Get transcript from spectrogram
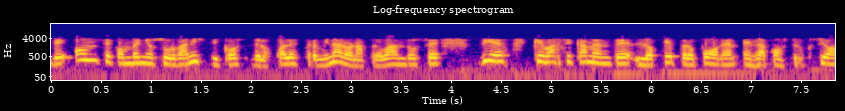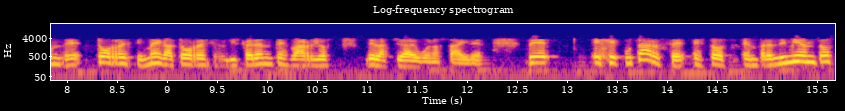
de 11 convenios urbanísticos, de los cuales terminaron aprobándose 10, que básicamente lo que proponen es la construcción de torres y megatorres en diferentes barrios de la ciudad de Buenos Aires. De ejecutarse estos emprendimientos,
